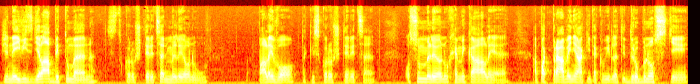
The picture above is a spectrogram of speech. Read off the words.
Že nejvíc dělá bitumen, skoro 40 milionů. Palivo, taky skoro 40. 8 milionů chemikálie. A pak právě nějaký takovýhle ty drobnosti,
